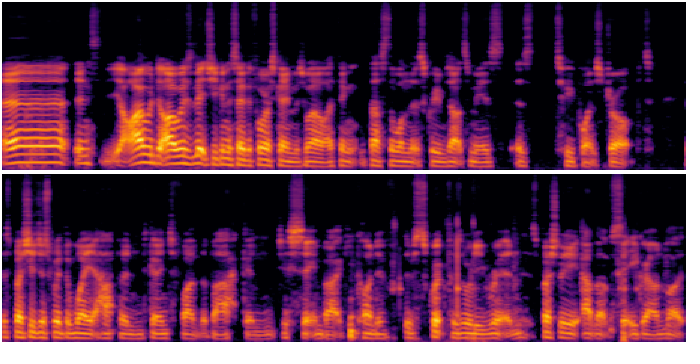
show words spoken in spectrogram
Uh, and, yeah, I would. I was literally going to say the Forest game as well. I think that's the one that screams out to me as as two points dropped, especially just with the way it happened, going to five at the back and just sitting back. You kind of the script was already written, especially at that City ground. Like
